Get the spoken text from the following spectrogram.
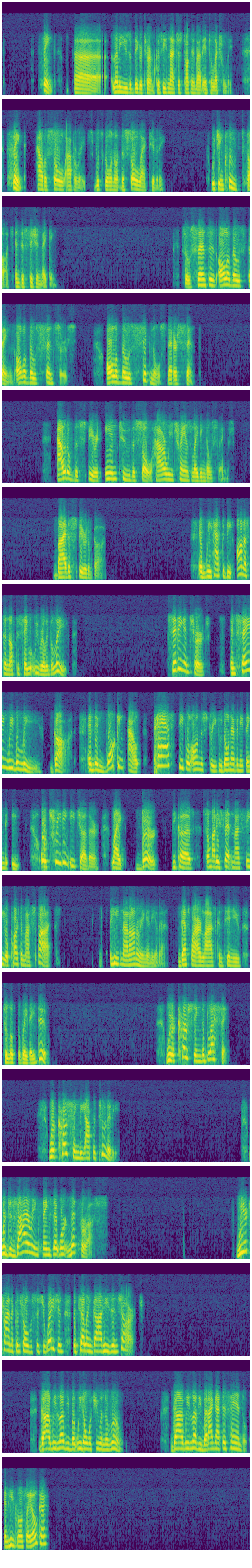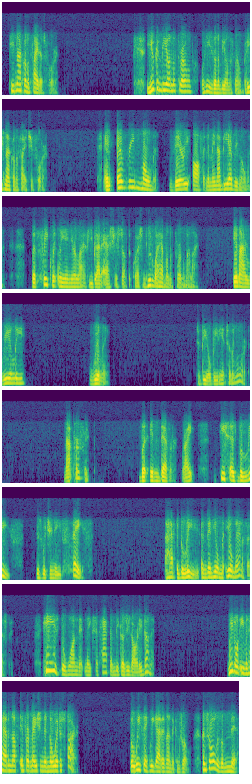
Think. Uh, let me use a bigger term because he's not just talking about intellectually think how the soul operates, what's going on, the soul activity, which includes thoughts and decision making. So, senses, all of those things, all of those sensors, all of those signals that are sent out of the spirit into the soul. How are we translating those things? By the Spirit of God. And we have to be honest enough to say what we really believe. Sitting in church and saying we believe God and then walking out past people on the street who don't have anything to eat or treating each other like dirt because somebody sat in my seat or parked in my spot, he's not honoring any of that. That's why our lives continue to look the way they do. We're cursing the blessing. We're cursing the opportunity. We're desiring things that weren't meant for us. We're trying to control the situation, but telling God he's in charge. God, we love you, but we don't want you in the room. God, we love you, but I got this handled. And he's going to say, okay. He's not going to fight us for it. You can be on the throne, or he's going to be on the throne, but he's not going to fight you for it. And every moment, very often, it may not be every moment, but frequently in your life, you got to ask yourself the question who do I have on the throne of my life? Am I really willing to be obedient to the Lord? Not perfect, but endeavor, right? He says belief is what you need. Faith. I have to believe, and then he'll he'll manifest it. He's the one that makes it happen because he's already done it. We don't even have enough information to know where to start. But we think we got it under control. Control is a myth.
